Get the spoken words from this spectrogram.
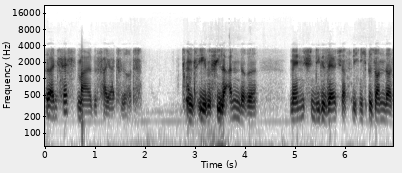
äh, ein Festmahl gefeiert wird. Und eben viele andere Menschen, die gesellschaftlich nicht besonders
